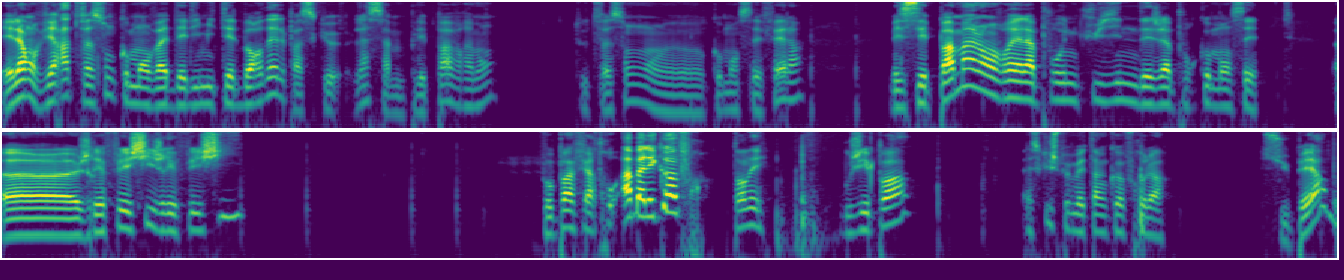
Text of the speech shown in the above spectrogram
Et là on verra de toute façon comment on va délimiter le bordel parce que là ça me plaît pas vraiment. De toute façon euh, comment c'est fait là. Mais c'est pas mal en vrai là pour une cuisine déjà pour commencer. je réfléchis, je réfléchis. Faut pas faire trop. Ah bah les coffres Attendez, bougez pas. Est-ce que je peux mettre un coffre là? Superbe.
